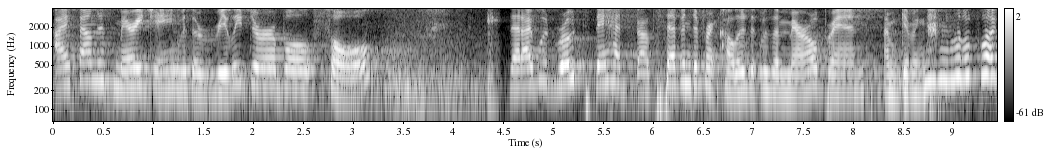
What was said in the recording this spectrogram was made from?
I found this Mary Jane with a really durable sole that I would rotate. They had about seven different colors. It was a Merrell brand. I'm giving them a little plug.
